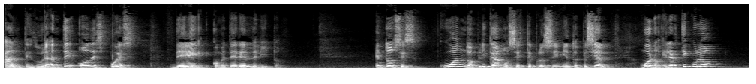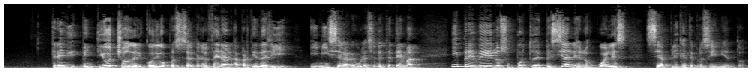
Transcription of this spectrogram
antes, durante o después de cometer el delito. Entonces, ¿cuándo aplicamos este procedimiento especial? Bueno, el artículo 328 del Código Procesal Penal Federal, a partir de allí inicia la regulación de este tema y prevé los supuestos especiales en los cuales se aplica este procedimiento.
